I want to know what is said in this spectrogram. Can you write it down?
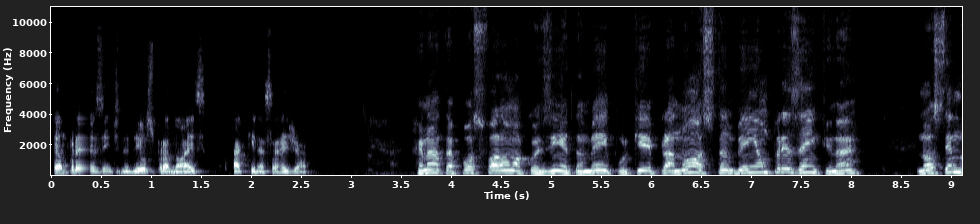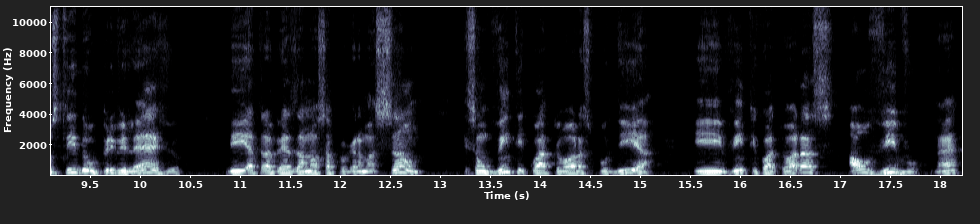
é um presente de Deus para nós aqui nessa região. Renata, posso falar uma coisinha também? Porque para nós também é um presente, né? Nós temos tido o privilégio de, através da nossa programação, que são 24 horas por dia e 24 horas ao vivo, né?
